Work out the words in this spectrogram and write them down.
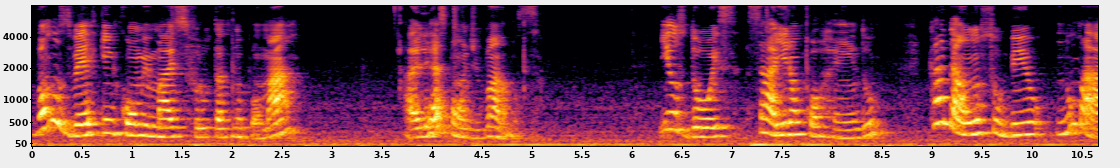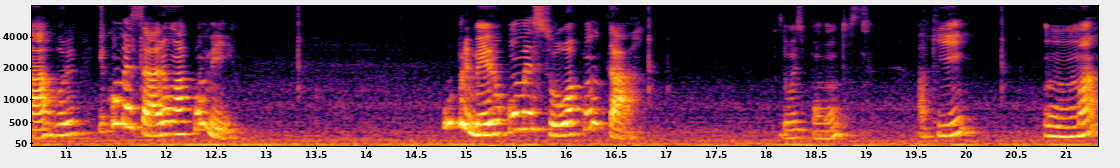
vamos ver quem come mais frutas no pomar? Aí ele responde, vamos. E os dois saíram correndo, cada um subiu numa árvore e começaram a comer. O primeiro começou a contar. Dois pontos. Aqui, uma,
